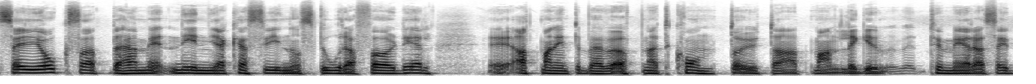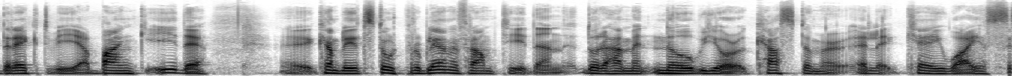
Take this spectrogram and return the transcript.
säger också att det här med Ninja Casinos stora fördel Eh, att man inte behöver öppna ett konto utan att man legitimerar sig direkt via BankID eh, kan bli ett stort problem i framtiden då det här med Know your customer eller KYC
